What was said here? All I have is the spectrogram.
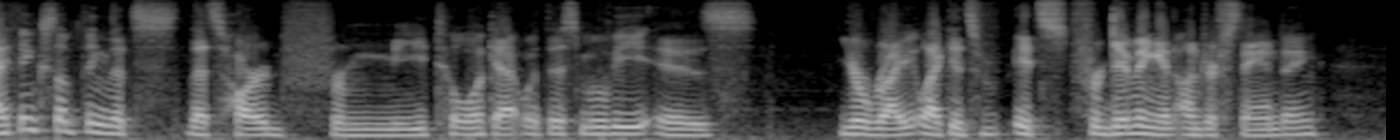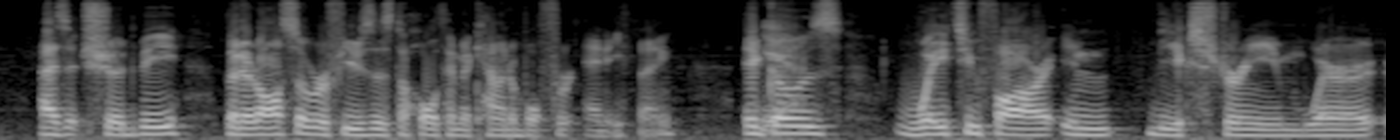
I think something that's that's hard for me to look at with this movie is, you're right. Like it's it's forgiving and understanding, as it should be, but it also refuses to hold him accountable for anything. It Yeah. goes way too far in the extreme where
